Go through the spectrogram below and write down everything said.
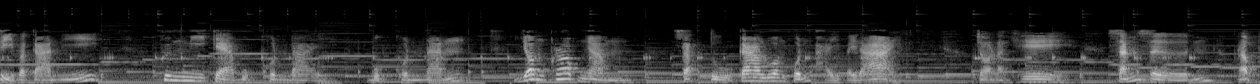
สี่ประการนี้ พึงมีแก่บุคคลใด บุคคลนั้น ย่อมครอบงำศัตรูก้าวล่วงพ้นภัยไปได้ จระเข้สรรเสริญพระโพ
